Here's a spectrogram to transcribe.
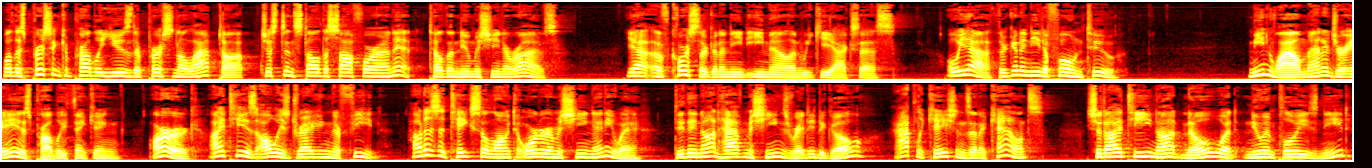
Well, this person can probably use their personal laptop, just install the software on it till the new machine arrives. Yeah, of course they're going to need email and wiki access. Oh, yeah, they're going to need a phone too. Meanwhile, Manager A is probably thinking, Arg, IT is always dragging their feet. How does it take so long to order a machine anyway? Do they not have machines ready to go? Applications and accounts? Should IT not know what new employees need?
